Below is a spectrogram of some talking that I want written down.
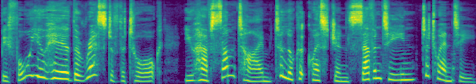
Before you hear the rest of the talk, you have some time to look at questions 17 to 20.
